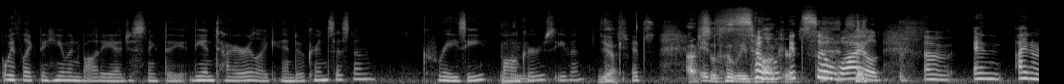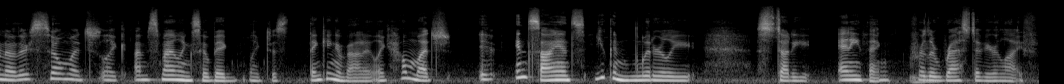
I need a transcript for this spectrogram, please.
With like the human body, I just think the the entire like endocrine system, crazy, Mhm. bonkers, even. Yes. Like, it's Absolutely it's so, bonkers. It's so wild, um, and I don't know. There's so much. Like I'm smiling so big, like just thinking about it. Like how much if, in science you can literally study anything for the Mhm. rest of your life,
